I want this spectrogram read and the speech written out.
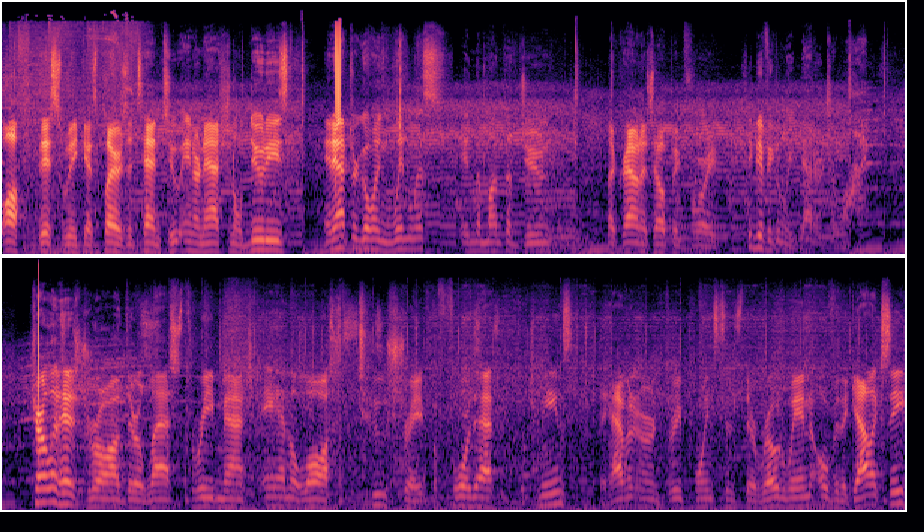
off this week as players attend to international duties. And after going winless in the month of June, the Crown is hoping for a significantly better July. Charlotte has drawn their last three match and lost two straight before that, which means they haven't earned three points since their road win over the Galaxy.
